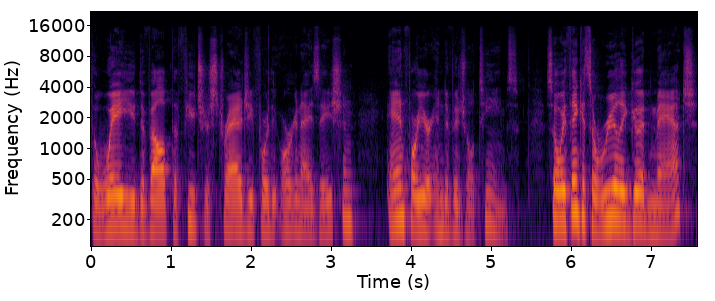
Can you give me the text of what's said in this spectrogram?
the way you develop the future strategy for the organization and for your individual teams. So we think it's a really good match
